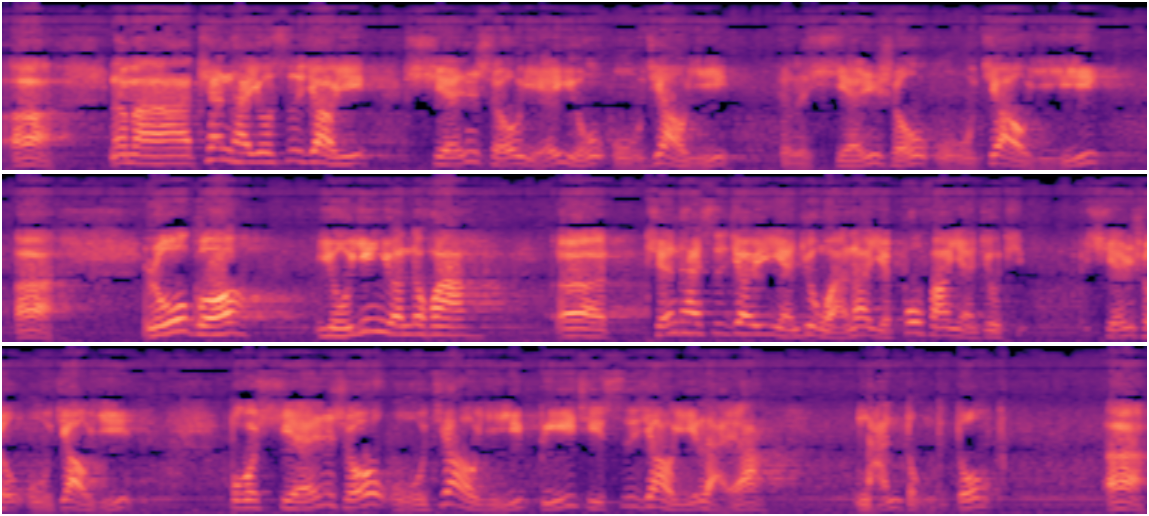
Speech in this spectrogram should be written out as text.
啊。那么天台有四教仪，贤手也有五教仪，就是贤手五教仪啊。如果有因缘的话，呃，天台四教仪研究完了，也不妨研究贤手五教仪。不过贤手五教仪比起四教仪来啊，难懂得多啊，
